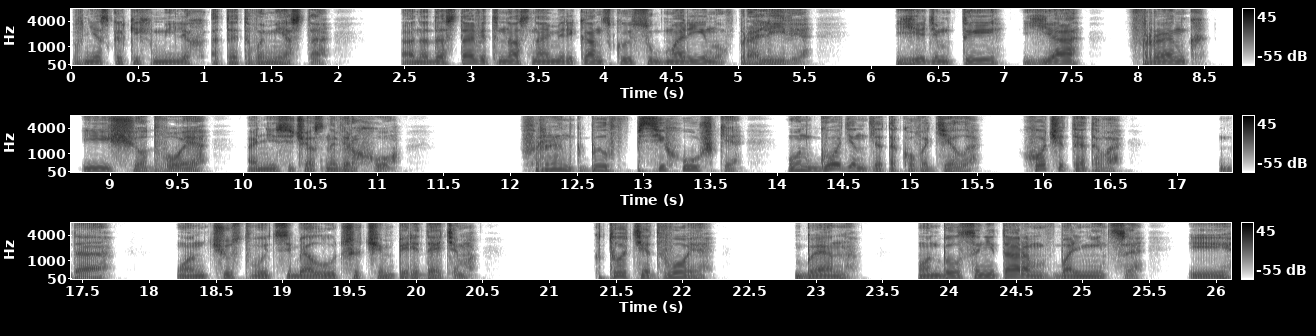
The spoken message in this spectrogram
в нескольких милях от этого места. Она доставит нас на американскую субмарину в проливе. Едем ты, я, Фрэнк и еще двое. Они сейчас наверху. Фрэнк был в психушке. Он годен для такого дела. Хочет этого?» «Да. Он чувствует себя лучше, чем перед этим». «Кто те двое?» «Бен. Он был санитаром в больнице. И...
